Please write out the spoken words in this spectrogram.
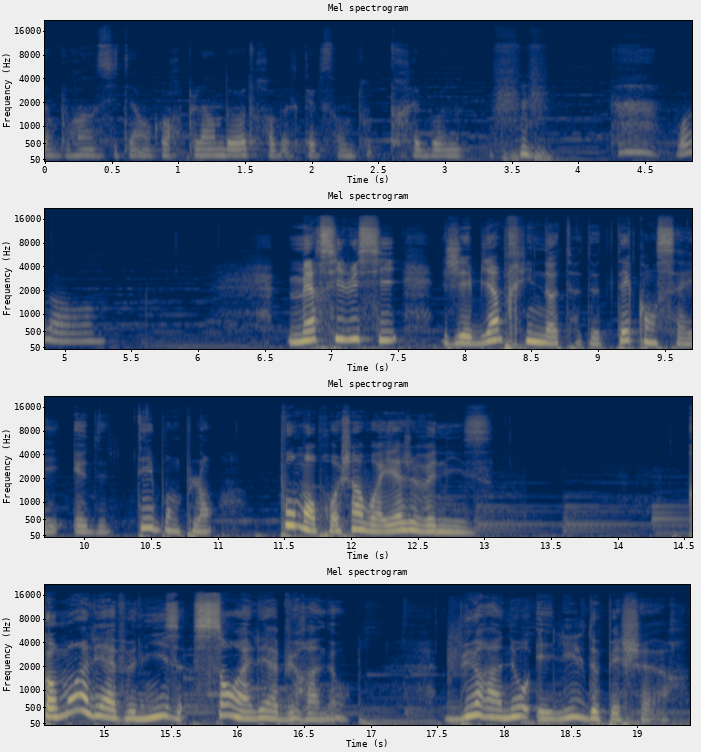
on pourrait citer encore plein d'autres parce qu'elles sont toutes très bonnes. voilà. Merci Lucie, j'ai bien pris note de tes conseils et de tes bons plans pour mon prochain voyage à Venise. Comment aller à Venise sans aller à Burano? Burano est l'île de pêcheurs.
